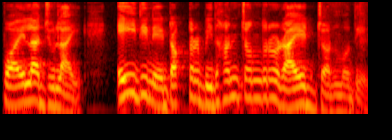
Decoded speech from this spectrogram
পয়লা জুলাই। এই দিনে ডক্টর বিধানচন্দ্র রায়ের জন্মদিন।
